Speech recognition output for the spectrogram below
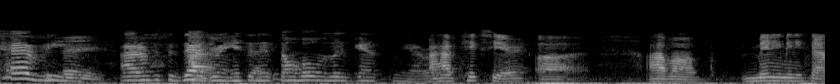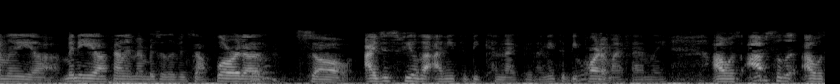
Heavy. Hey. Alright, I'm just exaggerating. Internet, don't hold it against me. Alright. I have kicks here. Uh, I have um, many, many family, uh, many uh, family members that live in South Florida. Oh. So I just feel that I need to be connected. I need to be part of my family. I was obsolete. I was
